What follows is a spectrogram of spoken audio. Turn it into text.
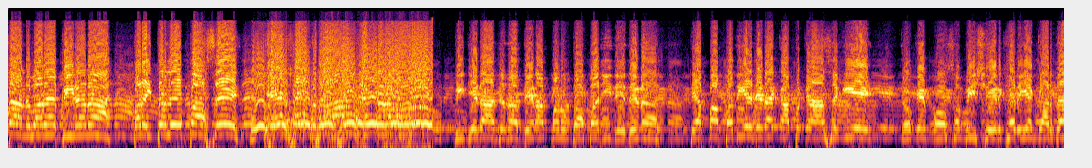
ਧੰਨਵਾਦ ਹੈ ਵੀਰਾਂ ਦਾ। ਪਰ ਇਧਰਲੇ ਪਾਸੇ ਵੀ ਜਿਹੜਾ ਅੱਜ ਦਾ ਦਿਨ ਆਪਾਂ ਨੂੰ ਬਾਬਾ ਜੀ ਦੇ ਦੇਣ ਤੇ ਆਪਾਂ ਵਧੀਆ ਜਿਹੜਾ ਕੱਪ ਕਰਾ ਸਕੀਏ, ਕਿਉਂਕਿ ਮੌਸਮ ਵੀ ਛੇੜਖਾਨੀਆਂ ਕਰਦਾ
